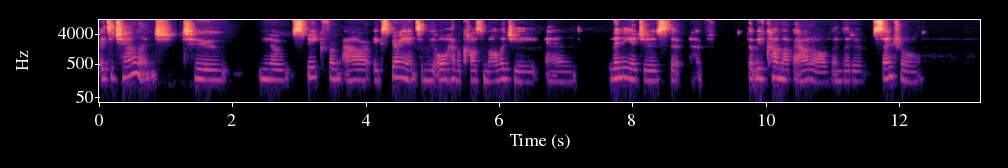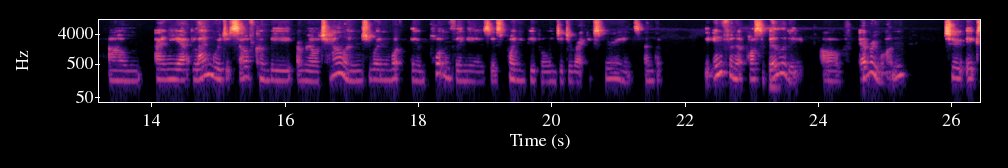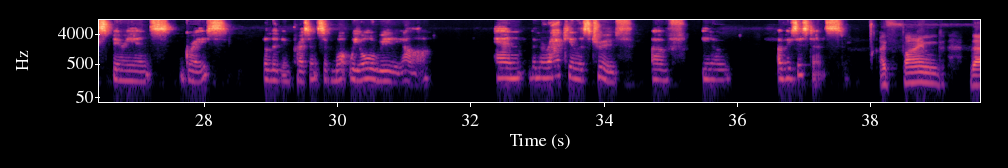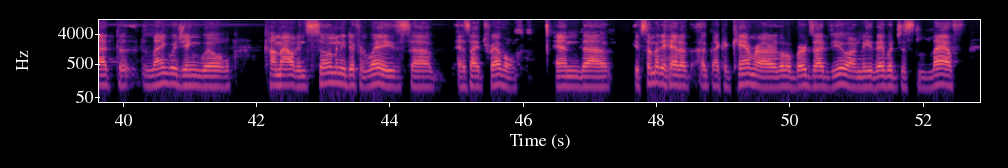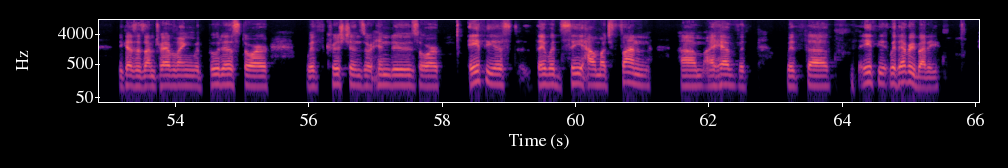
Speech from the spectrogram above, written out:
it's a challenge to you know speak from our experience and we all have a cosmology and lineages that have that we've come up out of and that are central um, and yet language itself can be a real challenge when what the important thing is is pointing people into direct experience and the, the infinite possibility of everyone to experience grace the living presence of what we all really are and the miraculous truth of you know of existence. I find that the, the languaging will come out in so many different ways uh, as i travel and uh, if somebody had a, a, like a camera or a little bird's eye view on me they would just laugh because as i'm traveling with buddhists or with christians or hindus or atheists they would see how much fun um, I have with with uh, with, athe- with everybody.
